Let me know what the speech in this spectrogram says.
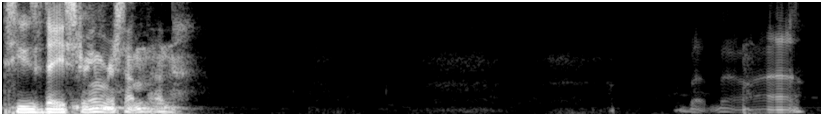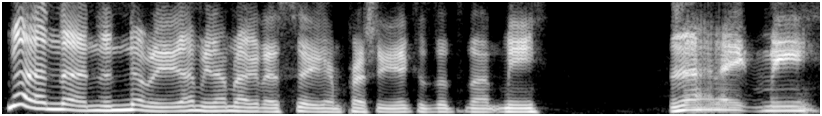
Tuesday stream or something. But no, uh, no, no, no, nobody. I mean, I'm not gonna sit here and pressure you because that's not me. That ain't me.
